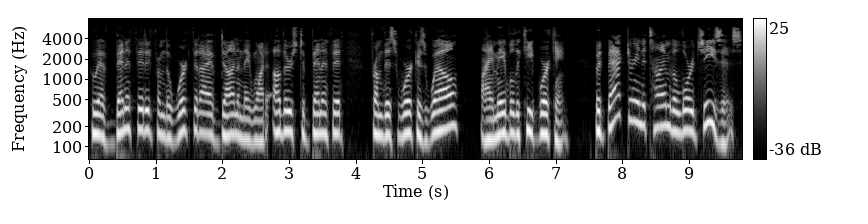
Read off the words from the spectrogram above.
who have benefited from the work that I have done and they want others to benefit from this work as well, I am able to keep working. But back during the time of the Lord Jesus,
